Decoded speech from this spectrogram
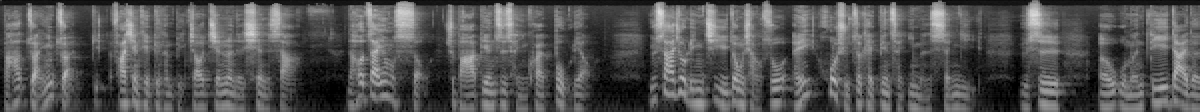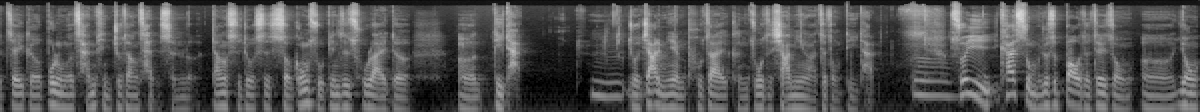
把它转一转，变发现可以变成比较坚韧的线纱，然后再用手去把它编织成一块布料。于是他就灵机一动，想说，哎，或许这可以变成一门生意。于是，呃，我们第一代的这个波隆的产品就这样产生了。当时就是手工所编织出来的，呃，地毯，嗯，就家里面铺在可能桌子下面啊这种地毯。嗯，所以一开始我们就是抱着这种呃用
